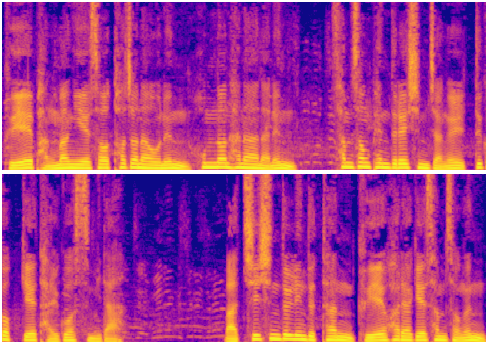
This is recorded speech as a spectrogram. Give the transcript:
그의 방망이에서 터져나오는 홈런 하나하나는 삼성 팬들의 심장을 뜨겁게 달구었습니다. 마치 신들린 듯한 그의 활약에 삼성은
